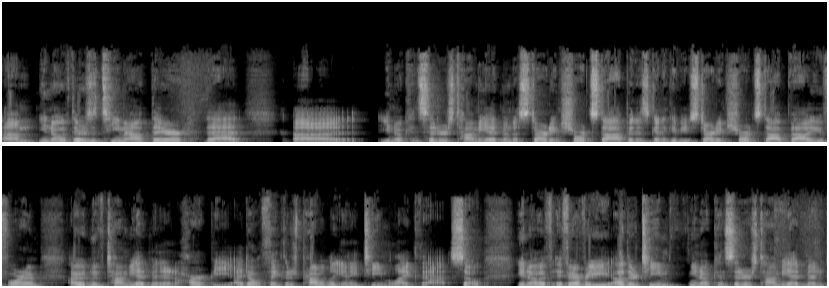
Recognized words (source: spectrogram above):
Um, you know, if there's a team out there that uh, you know considers Tommy Edman a starting shortstop and is going to give you starting shortstop value for him, I would move Tommy Edman in a heartbeat. I don't think there's probably any team like that. So, you know, if, if every other team, you know, considers Tommy Edman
